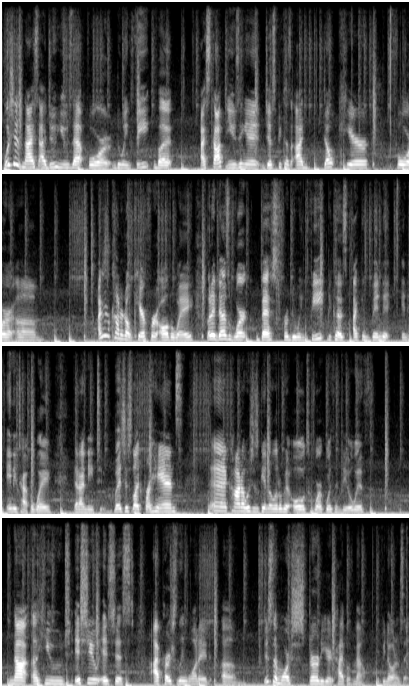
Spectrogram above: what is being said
which is nice. I do use that for doing feet, but I stopped using it just because I don't care for, um, I just kind of don't care for it all the way, but it does work best for doing feet because I can bend it in any type of way that I need to. But it's just like for hands, eh, kind of was just getting a little bit old to work with and deal with not a huge issue. It's just I personally wanted um, just a more sturdier type of mount, if you know what I'm saying.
